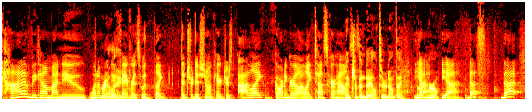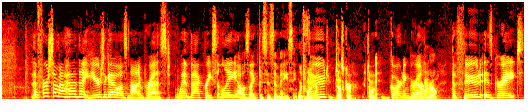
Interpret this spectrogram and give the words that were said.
kind of become my new one of my Really? new favorites with like the traditional characters. I like Garden Grill. I like Tusker House. They have House. Chip and Dale too, don't they? yeah, Garden Grill. yeah. That's that. The first time I had that years ago, I was not impressed. Went back recently, I was like, "This is amazing." Which one? Food, Tusker. You're talking about- Garden Grill. Garden Grill. The food is great.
